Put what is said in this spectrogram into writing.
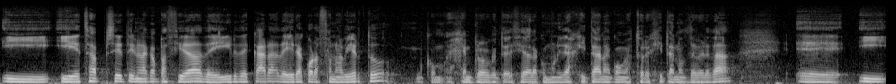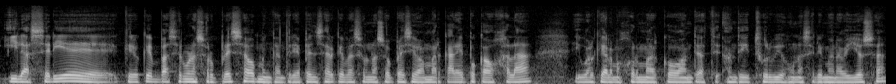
Y, y esta serie tiene la capacidad de ir de cara, de ir a corazón abierto. Como ejemplo, lo que te decía de la comunidad gitana, con actores gitanos de verdad. Eh, y, la serie creo que va a ser una sorpresa, o me encantaría pensar que va a ser una sorpresa y va a marcar época, ojalá, igual que a lo mejor marcó Antidisturbios, una serie maravillosa,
